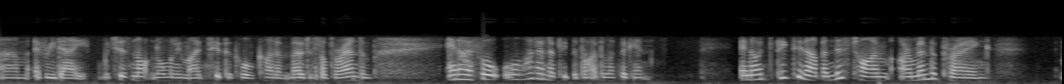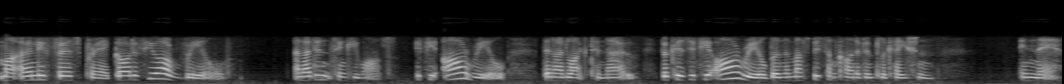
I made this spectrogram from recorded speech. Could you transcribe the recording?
um, every day, which is not normally my typical kind of modus operandum. And I thought, well, why don't I pick the Bible up again? And I picked it up, and this time I remember praying my only first prayer God, if you are real, and I didn't think He was, if you are real, then I'd like to know. Because if you are real, then there must be some kind of implication in there.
